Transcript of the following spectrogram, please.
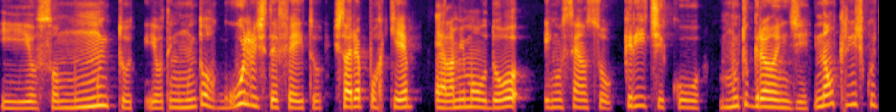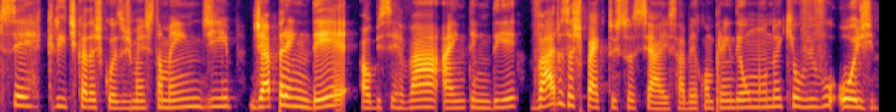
E eu sou muito, eu tenho muito orgulho de ter feito história porque ela me moldou em um senso crítico muito grande. Não crítico de ser crítica das coisas, mas também de, de aprender a observar, a entender vários aspectos sociais, sabe? A compreender o mundo em que eu vivo hoje.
